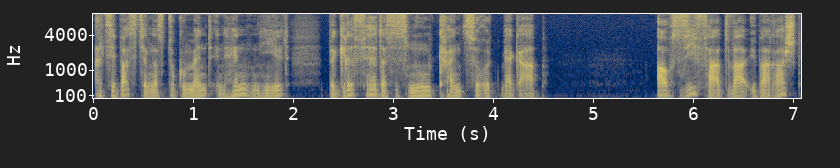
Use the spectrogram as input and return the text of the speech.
Als Sebastian das Dokument in Händen hielt, begriff er, dass es nun kein Zurück mehr gab. Auch Siefert war überrascht,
